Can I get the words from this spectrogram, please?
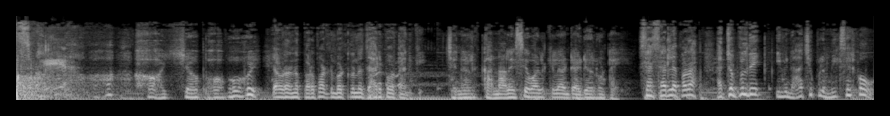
అయ్యా బాబోయ్. ఎవడన్నా పొరపాటున పట్టుకున్న జారిపోవటానికి. జనరల్ కన్నాలేసే వాళ్ళకి ఇలాంటి ఐడియాలు ఉంటాయి. సరే సర్లే పదా. ఆ చెప్పులది. ఇవి నా చెప్పులు మీకు సరిపోవు.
